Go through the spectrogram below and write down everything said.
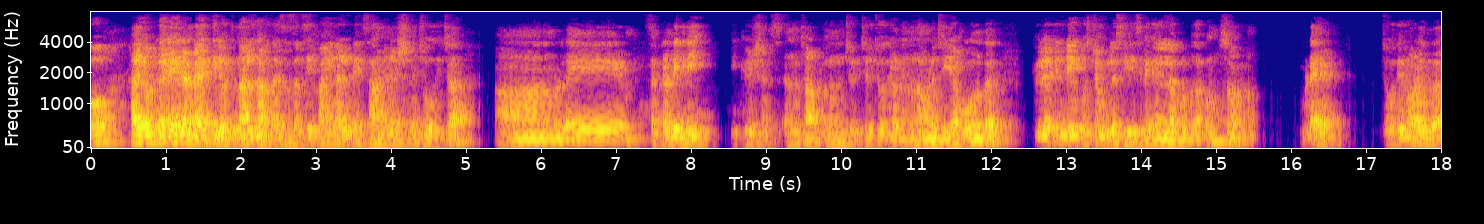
അപ്പോൾ ഹായ് കൂട്ടുകാരെ രണ്ടായിരത്തി ഇരുപത്തിനാലിൽ നടന്ന S S L C final എക്സാമിനേഷന് ചോദിച്ച നമ്മളുടെ സെക്കൻഡ് ഡിഗ്രി ഇക്വേഷൻസ് എന്ന ചാപ്റ്ററിൽ നിന്നും ചോദിച്ച ചോദ്യമാണ് ഇന്ന് നമ്മൾ ചെയ്യാൻ പോകുന്നത്. ക്യുലറ്റിന്റെ ക്വസ്റ്റ്യൻ ബുക്കിലെ സീരീസിലേക്ക് എല്ലാ കൂട്ടുകാർക്കും സ്വാഗതം. ഇവിടെ ചോദ്യം എന്ന് പറയുന്നത്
